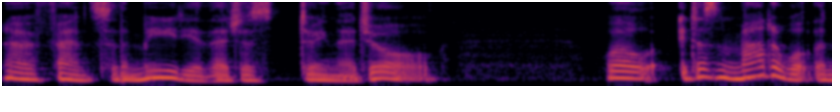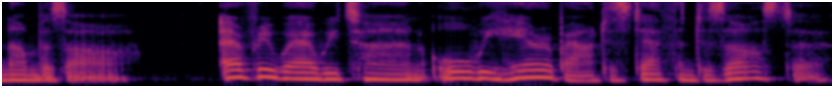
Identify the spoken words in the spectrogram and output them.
No offence to the media, they're just doing their job. Well, it doesn't matter what the numbers are. Everywhere we turn, all we hear about is death and disaster.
